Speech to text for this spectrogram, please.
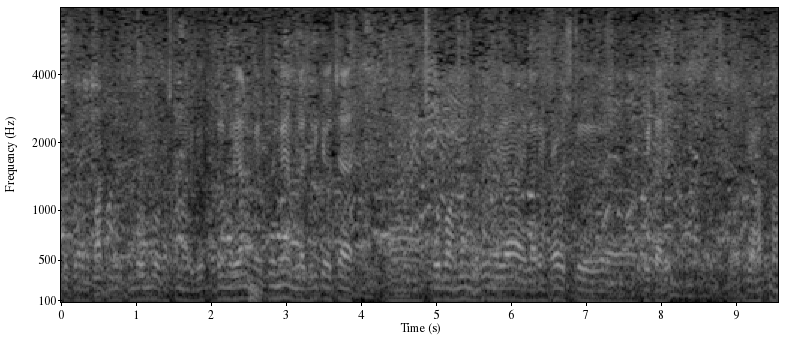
கூப்பிட்றத பார்க்கும்போது ரொம்ப ரொம்ப கஷ்டமாக இருக்குது முதல் முறையாக நம்ம எப்பவுமே நம்மளை சிரிக்க வச்ச ஸ்டோபோ அண்ணன் முதல் முறையாக எல்லாரையும் அழ வச்சுட்டு போயிட்டார் போயிட்டாரு. அவருடைய ஆத்மா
